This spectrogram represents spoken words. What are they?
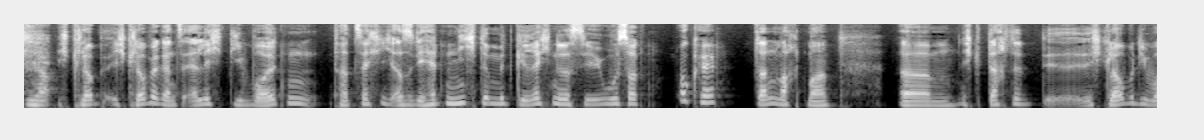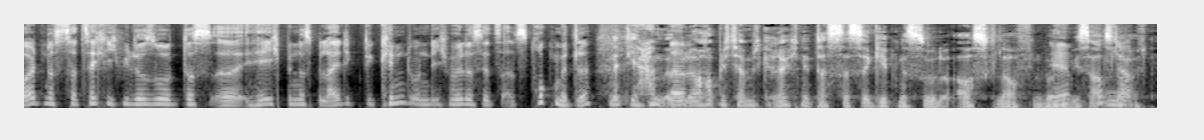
ja. ich glaube, ich glaube ganz ehrlich, die wollten tatsächlich, also die hätten nicht damit gerechnet, dass die EU sagt, okay, dann macht mal. Ähm, ich dachte, ich glaube, die wollten das tatsächlich wieder so, dass, äh, hey, ich bin das beleidigte Kind und ich will das jetzt als Druckmittel. Die haben Ähm. überhaupt nicht damit gerechnet, dass das Ergebnis so ausgelaufen würde, Ja. wie es ausläuft.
